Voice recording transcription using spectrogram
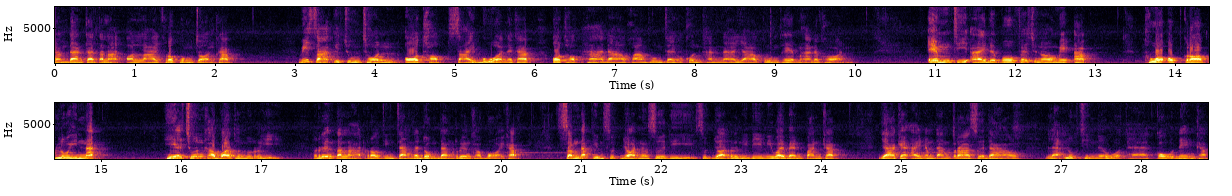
นำด้านการตลาดออนไลน์ครบวงจรครับ วิสาหกิจชุมชน o t o p สายบัวนะครับ o t o p 5ดาวความภูมิใจของคนคันนายาวกรุงเทพมหานคร MTI The Professional Makeup ทัวอบกรอบลุยนัดเฮียชุนคาวบอยธนบุรี เรื่องตลาดเราจริงจังและโด่งดังเรื่องคาวบอยครับสำนักพิมพ์สุดยอดหนังสือดี สุดยอดเรื่องดีๆ มีไว้แบ่งปันครับ ยาแก้ไอน้ำดำตราเสือดาว และลูกชิ้นเนื้อวัวแท้โกลเด้งครับ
